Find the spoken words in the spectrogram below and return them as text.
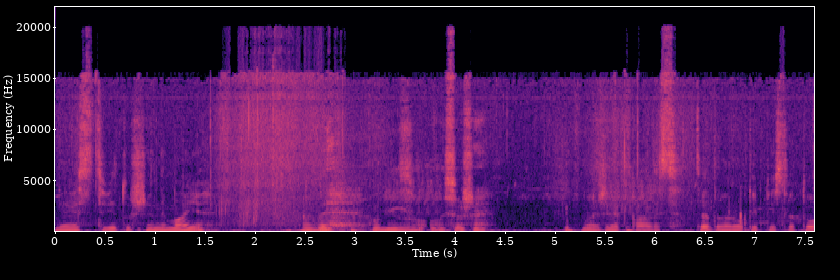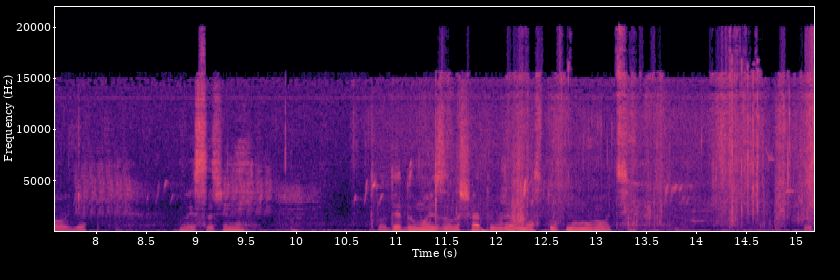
Девіс цвіту ще немає. Але внизу ось уже майже як палець. Це два роки після того, як висаджений. Плоди, думаю, залишати вже в наступному році. Тут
